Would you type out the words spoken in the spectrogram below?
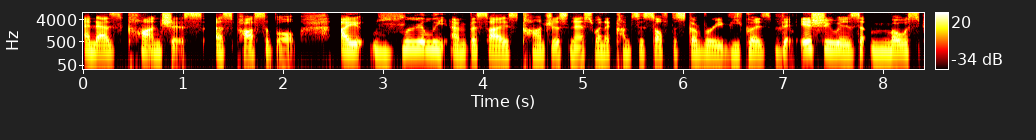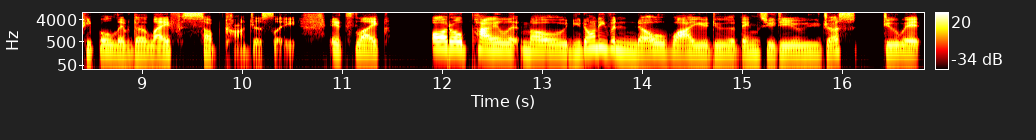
and as conscious as possible. I really emphasize consciousness when it comes to self discovery because the issue is most people live their life subconsciously. It's like autopilot mode. You don't even know why you do the things you do, you just do it.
